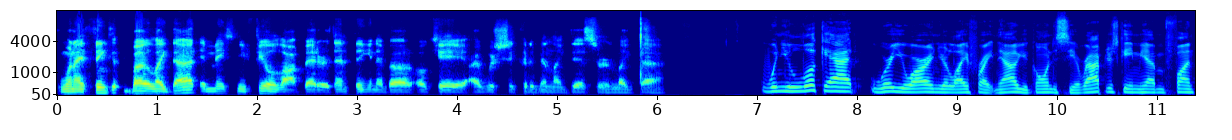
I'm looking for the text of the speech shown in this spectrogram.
when I think about it like that, it makes me feel a lot better than thinking about, okay, I wish it could have been like this or like that. When you look at where you are in your life right now, you're going to see a Raptors game, you're having fun.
